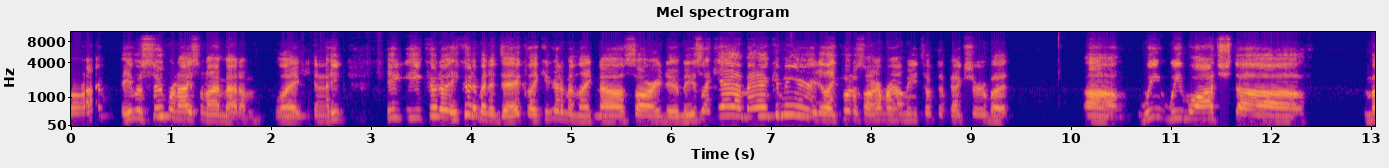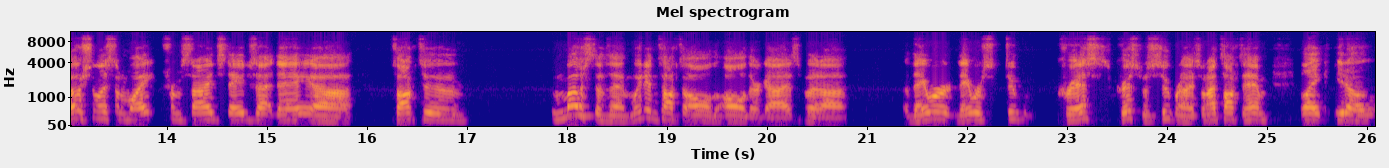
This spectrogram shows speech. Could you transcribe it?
I- he was super nice when I met him. Like, you know, he he he could have he could have been a dick. Like, he could have been like, "No, sorry, dude." But he's like, "Yeah, man, come here." And he like put his arm around me, took the picture. But um, we we watched uh, Motionless in White from side stage that day. Uh, talked to most of them. We didn't talk to all all of their guys, but uh, they were they were super. Chris Chris was super nice. When I talked to him, like you know,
